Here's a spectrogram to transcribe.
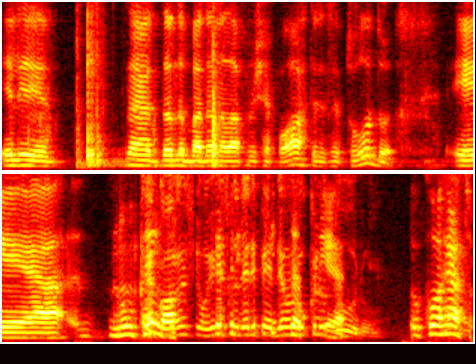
ele né, dando banana lá para os repórteres e tudo, é, não tem. Corre-se o risco dele perder o núcleo ter. duro. Correto.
